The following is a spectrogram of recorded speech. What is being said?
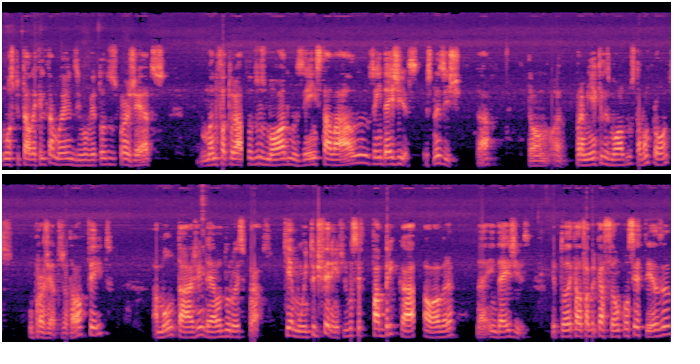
um hospital daquele tamanho, desenvolver todos os projetos, manufaturar todos os módulos e instalá-los em 10 dias. Isso não existe. Tá? Então, para mim, aqueles módulos estavam prontos, o projeto já estava feito, a montagem dela durou esse prazo, que é muito diferente de você fabricar a obra né, em 10 dias. Porque toda aquela fabricação, com certeza,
